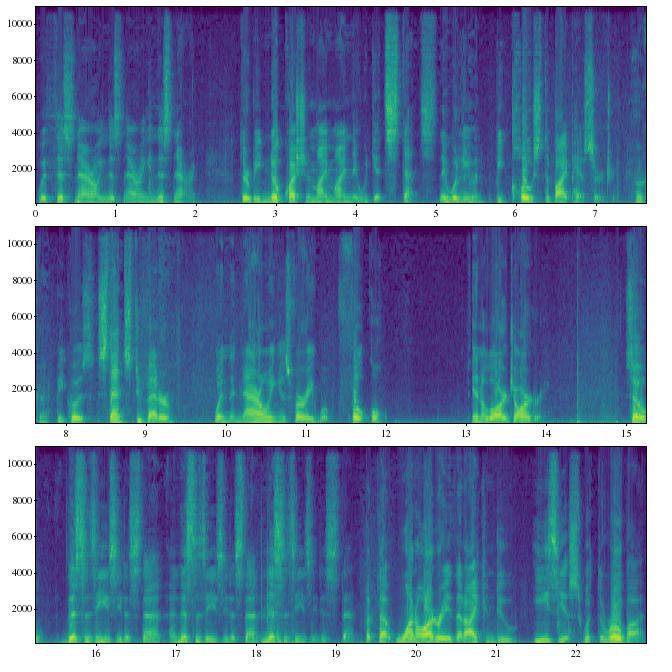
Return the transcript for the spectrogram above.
with this narrowing, this narrowing, and this narrowing, there'd be no question in my mind they would get stents. They wouldn't even be close to bypass surgery Okay. because stents do better when the narrowing is very well, focal in a large artery. So this is easy to stent, and this is easy to stent, and this is easy to stent. But that one artery that I can do easiest with the robot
